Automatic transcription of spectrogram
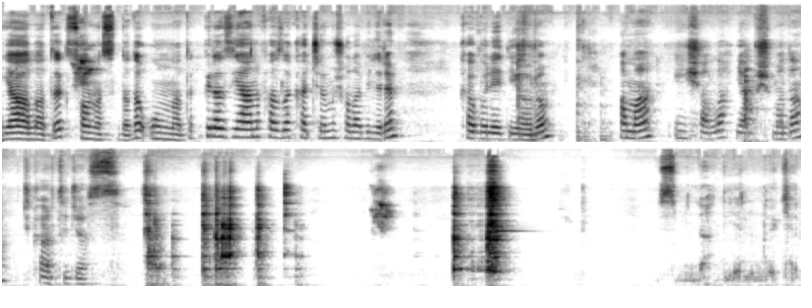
yağladık. Sonrasında da unladık. Biraz yağını fazla kaçırmış olabilirim. Kabul ediyorum. Ama inşallah yapışmadan çıkartacağız. Bismillah diyelim dökelim.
